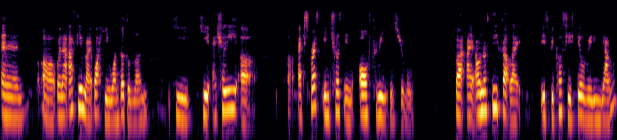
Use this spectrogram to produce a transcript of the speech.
And uh, when I asked him like what he wanted to learn, he he actually uh, uh expressed interest in all three instruments. But I honestly felt like it's because he's still really young.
